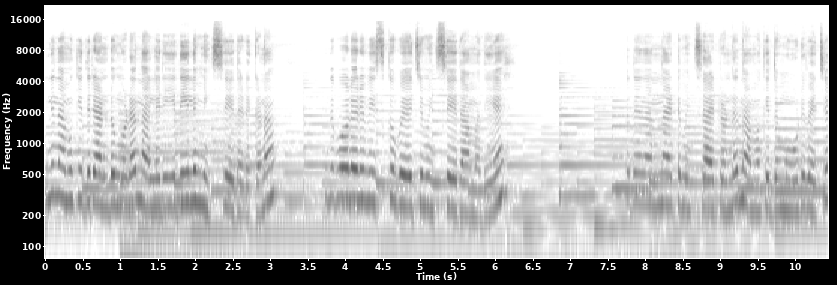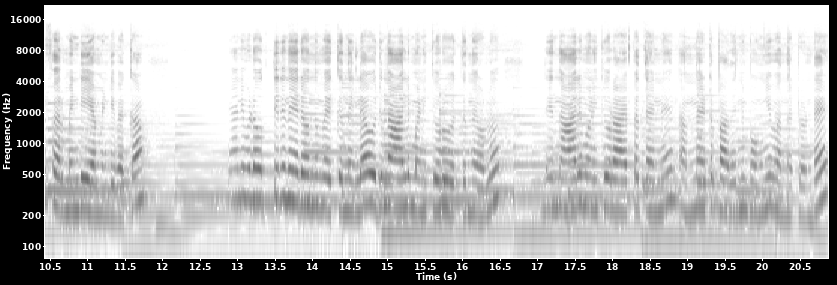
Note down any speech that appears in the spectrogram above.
ഇനി നമുക്കിത് രണ്ടും കൂടെ നല്ല രീതിയിൽ മിക്സ് ചെയ്തെടുക്കണം. ഇതുപോലെ ഒരു വിസ്ക് ഉപയോഗിച്ച് മിക്സ് ചെയ്താൽ മതിയേ. അപ്പോൾ ഇത് നന്നായിട്ട് മിക്സ് ആയിട്ടുണ്ട്. നമുക്കിത് മൂടി വെച്ച് ഫെർമെന്റ് ചെയ്യാൻ വേണ്ടി വെക്കാം. ഞാനിവിടെ ഒത്തിരി നേരമൊന്നും വെക്കുന്നില്ല. ഒരു നാല് മണിക്കൂർ വെക്കുന്നേ ഉള്ളൂ. നാല് മണിക്കൂറായപ്പോൾ തന്നെ നന്നായിട്ട് പതഞ്ഞ് പൊങ്ങി വന്നിട്ടുണ്ട്.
